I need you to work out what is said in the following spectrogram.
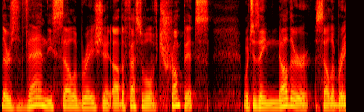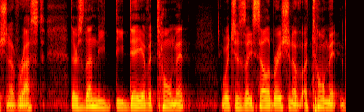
There's then the celebration, uh, the Festival of Trumpets, which is another celebration of rest. There's then the, the Day of Atonement, which is a celebration of atonement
